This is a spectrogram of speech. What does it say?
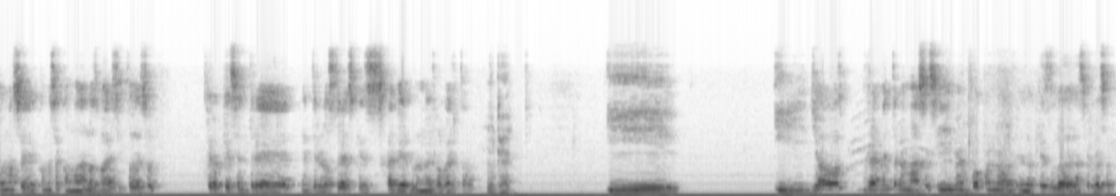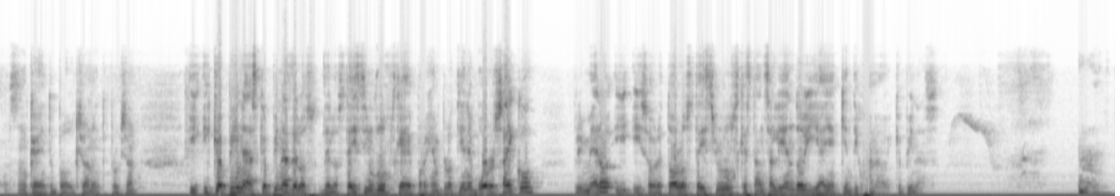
cómo se, cómo se acomodan los bares y todo eso, creo que es entre, entre los tres, que es Javier, Bruno y Roberto. Ok. Y, y yo realmente nomás así me enfoco en lo, en lo que es lo de la cerveza, pues. Ok, en tu producción, en tu producción. ¿Y, y qué opinas? ¿Qué opinas de los de los tasting rooms que, por ejemplo, tiene Border Psycho primero y, y sobre todo los tasting rooms que están saliendo y hay aquí en Tijuana hoy? ¿Qué opinas?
